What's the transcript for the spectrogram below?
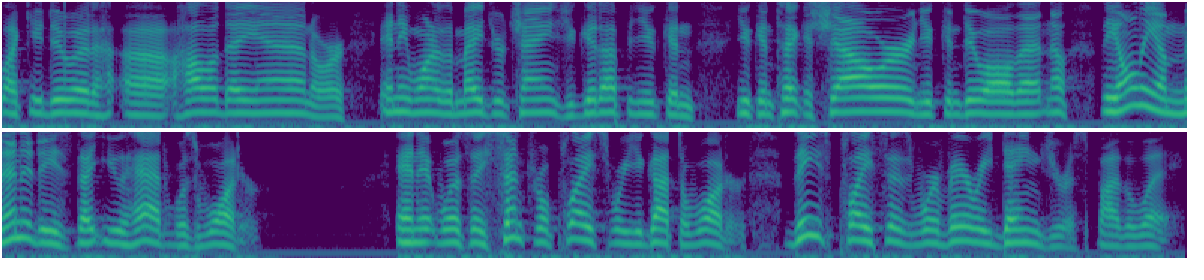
like you do at uh, Holiday Inn or any one of the major chains. You get up and you can you can take a shower and you can do all that. No, the only amenities that you had was water. And it was a central place where you got the water. These places were very dangerous, by the way.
